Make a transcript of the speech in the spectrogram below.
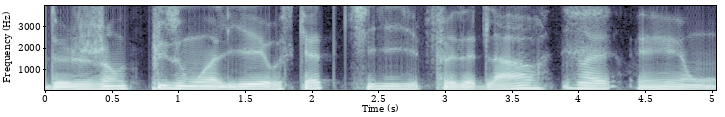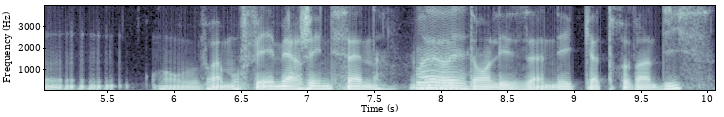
de gens plus ou moins liés au skate qui faisaient de l'art Ouais, et ont, ont vraiment fait émerger une scène Ouais, euh, ouais. dans les années 90.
